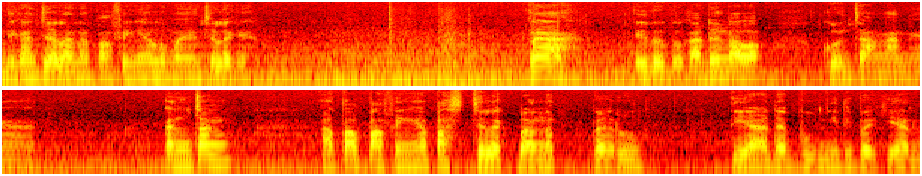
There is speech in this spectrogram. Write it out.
Ini kan jalannya pavingnya lumayan jelek ya. Nah, itu tuh. Kadang kalau goncangannya kenceng atau pavingnya pas jelek banget baru dia ada bunyi di bagian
